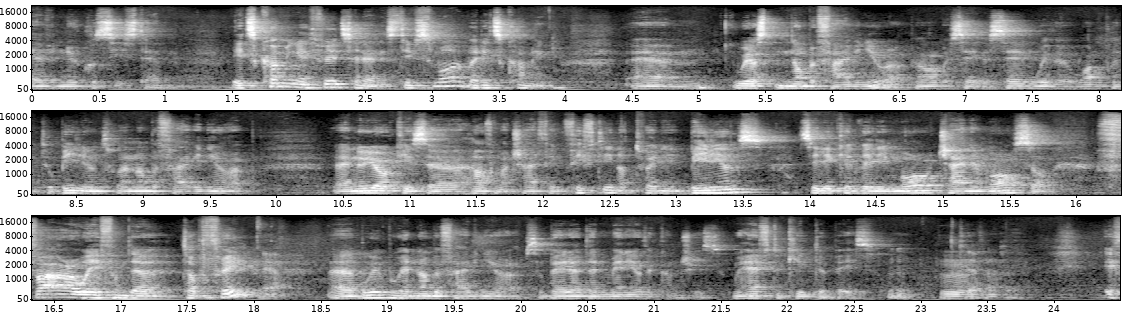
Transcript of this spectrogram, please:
have an ecosystem. It's coming in switzerland it's still small but it's coming. Um, we are number five in europe. I always say the same with uh, 1.2 billions we're number five in europe. Uh, new york is uh, how much i think 15 or 20 billions silicon valley more china more so far away from the top three Yeah. uh, we, we're number five in Europe, so better than many other countries. We have to keep the pace. Mm. Definitely. If,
